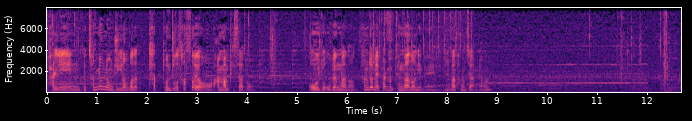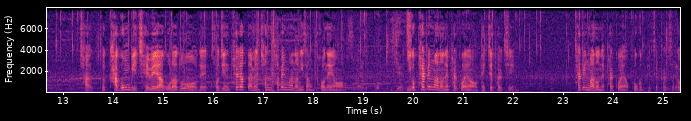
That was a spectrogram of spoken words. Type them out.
발린 그 천룡룡주 이런 거는 다 돈 주고 샀어요. 암만 비싸도. 오 이제 500만 원. 상점에 팔면 100만 원이네. 일반 상지하면. 자, 그 가공비 제외하고라도 네, 거진 팔렸다면 1,400만 원 이상 버네요. 이겨야지. 이거 800만 원에 팔 거예요. 백제 팔찌. 800만 원에 팔 거예요. 고급 백제 팔찌. 이거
